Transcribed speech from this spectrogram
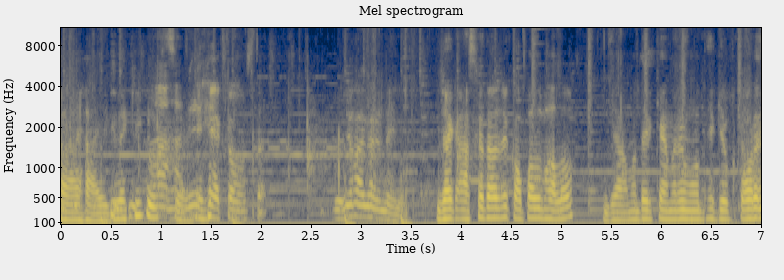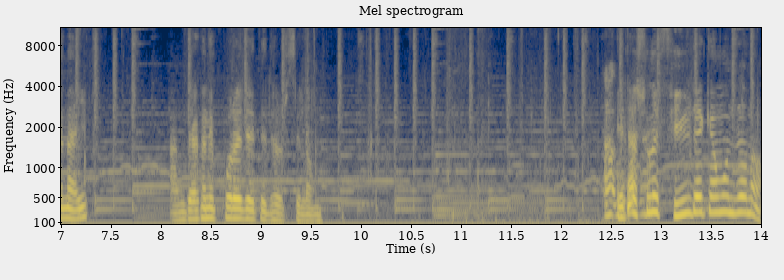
হাই হাই এগুলা কি করছে? এই একটা অবস্থা। বুঝে হয় করে নাই যাক আজকে তাহলে কপাল ভালো যে আমাদের ক্যামেরার মধ্যে কেউ পড়ে নাই আমি তো এখনই পড়ে যেতে ধরছিলাম। এটা আসলে ফিল্ডটা কেমন জানো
